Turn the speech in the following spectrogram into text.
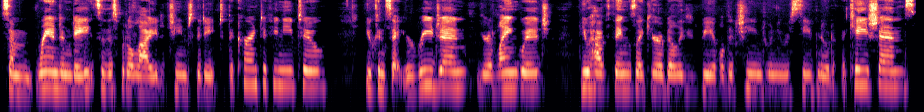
some random date. So this would allow you to change the date to the current if you need to. You can set your region, your language. You have things like your ability to be able to change when you receive notifications,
